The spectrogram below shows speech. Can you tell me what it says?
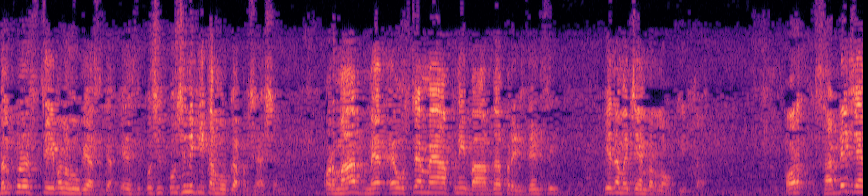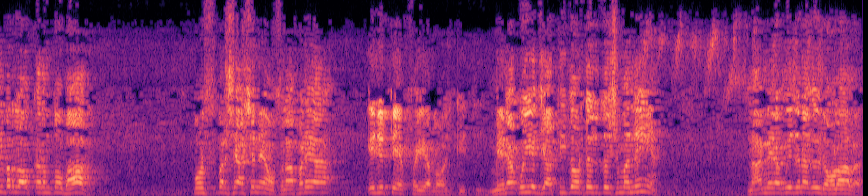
ਬਿਲਕੁਲ ਸਟੇਬਲ ਹੋ ਗਿਆ ਸੀਗਾ। ਕੁਝ ਕੁਝ ਨਹੀਂ ਕੀਤਾ ਮੋਗਾ ਪ੍ਰਸ਼ਾਸਨ। ਨੇ ਔਰ ਮੈਂ ਉਸ ਟਾਈਮ ਮੈਂ ਆਪਣੀ ਬਾਰ ਦਾ ਪ੍ਰੈਜ਼ੀਡੈਂਟ ਸੀ। ਇਹਦਾ ਮੈਂ ਚੈਂਬਰ ਲੌਕ ਕੀਤਾ। ਔਰ ਸਾਡੇ ਚੈਂਬਰ ਲੌਕ ਕਰਨ ਤੋਂ ਬਾਅਦ ਪੁਲਿਸ ਪ੍ਰਸ਼ਾਸਨ ਨੇ ਹੌਸਲਾ ਫੜਿਆ। ਇਹਦੇ ਤੇ ਐਫ ਆਈ ਆਰ ਲੌਜ ਕੀਤੀ। ਮੇਰਾ ਕੋਈ ਇਹ ਜਾਤੀ ਤੌਰ ਤੇ ਦੁਸ਼ਮਣ ਨਹੀਂ ਹੈ। ਨਾ ਮੇਰਾ ਕੋਈ ਇਹਦੇ ਨਾਲ ਕੋਈ ਰੌਲਾ ਵਾ।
